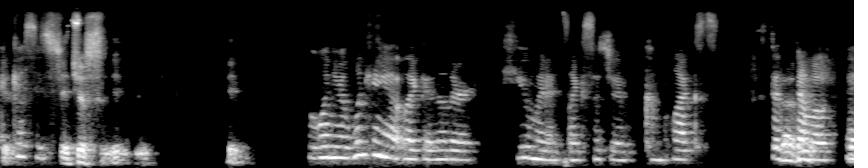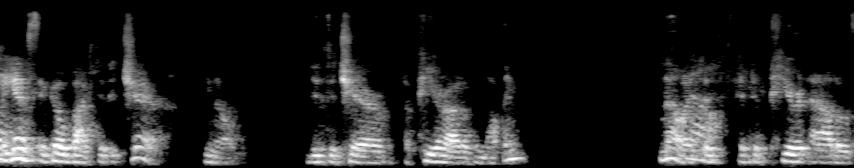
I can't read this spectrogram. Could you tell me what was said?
I guess it's just, it just, it, it, but when you're looking at like another human, it's like such a complex system of But again, it go back to the chair, you know, did the chair appear out of nothing? No, No. it, it appeared out of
